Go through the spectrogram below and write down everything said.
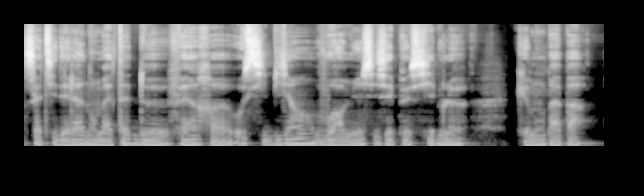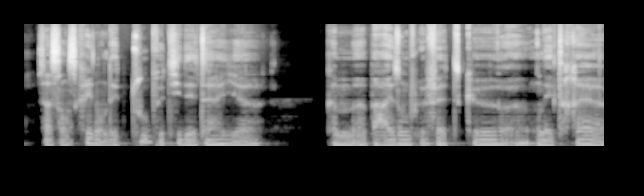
cette idée-là dans ma tête de faire aussi bien, voire mieux si c'est possible, que mon papa. Ça s'inscrit dans des tout petits détails, euh, comme euh, par exemple le fait que euh, on est très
